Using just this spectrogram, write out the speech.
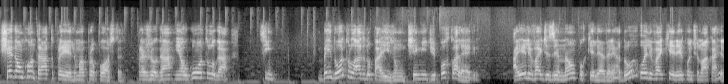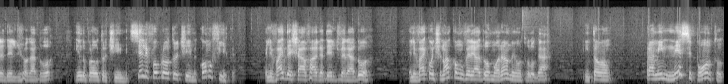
Chega um contrato para ele, uma proposta para jogar em algum outro lugar, sim, bem do outro lado do país, um time de Porto Alegre. Aí ele vai dizer não porque ele é vereador ou ele vai querer continuar a carreira dele de jogador indo para outro time? Se ele for para outro time, como fica? Ele vai deixar a vaga dele de vereador? Ele vai continuar como vereador morando em outro lugar? Então, para mim, nesse ponto,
